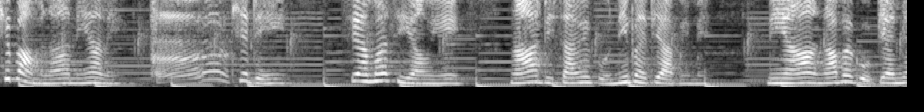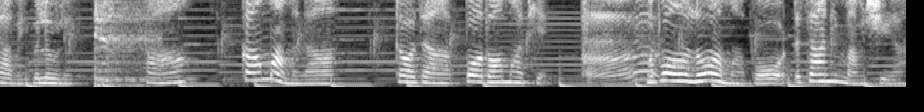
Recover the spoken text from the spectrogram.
ဖြစ်ပါမလားနေရလေဖြစ်တယ် ဆီယာမစီအောင်ရင်ငါဒီစာရွက်ကိုနေဘက်ပြပေးမယ်နေကငါဘက်ကိုပြန်ပြပြီဘယ်လိုလဲဟာကောင်းမှာမလားတော်ကြပေါ်သွားမှဖြစ်မပေါ်လုံးရမှာပေါ့တခြားနည်းမှမရှိတာ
